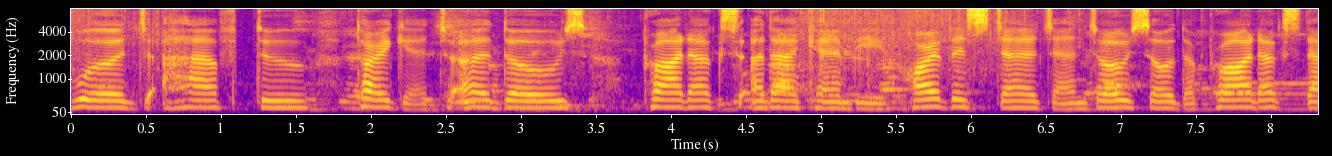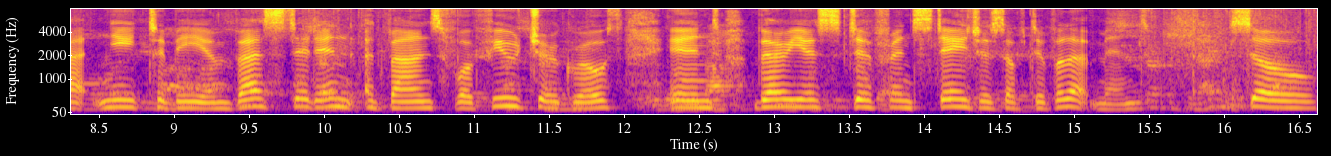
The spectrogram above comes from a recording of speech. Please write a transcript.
would have to target uh, those products that can be harvested and also the products that need to be invested in advance for future growth in various different stages of development. So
